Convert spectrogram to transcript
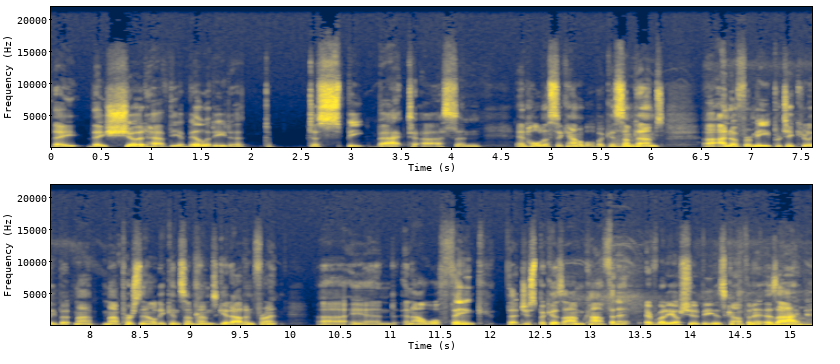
They they should have the ability to to, to speak back to us and and hold us accountable. Because sometimes, uh, I know for me particularly, but my my personality can sometimes get out in front, uh, and and I will think that just because I'm confident, everybody else should be as confident as I.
